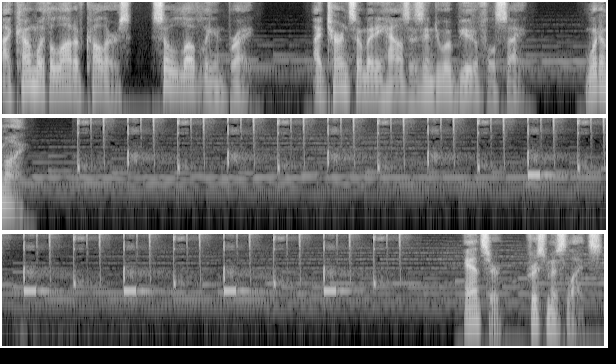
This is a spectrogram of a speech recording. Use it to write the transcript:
I come with a lot of colors, so lovely and bright. I turn so many houses into a beautiful sight. What am I? Answer Christmas lights.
